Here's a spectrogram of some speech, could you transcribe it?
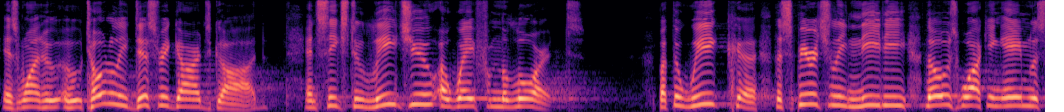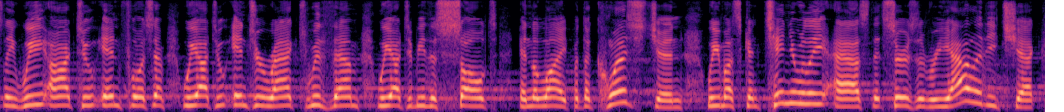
is one who, who totally disregards God and seeks to lead you away from the Lord. But the weak, uh, the spiritually needy, those walking aimlessly, we are to influence them. We are to interact with them. We are to be the salt and the light. But the question we must continually ask that serves as a reality check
